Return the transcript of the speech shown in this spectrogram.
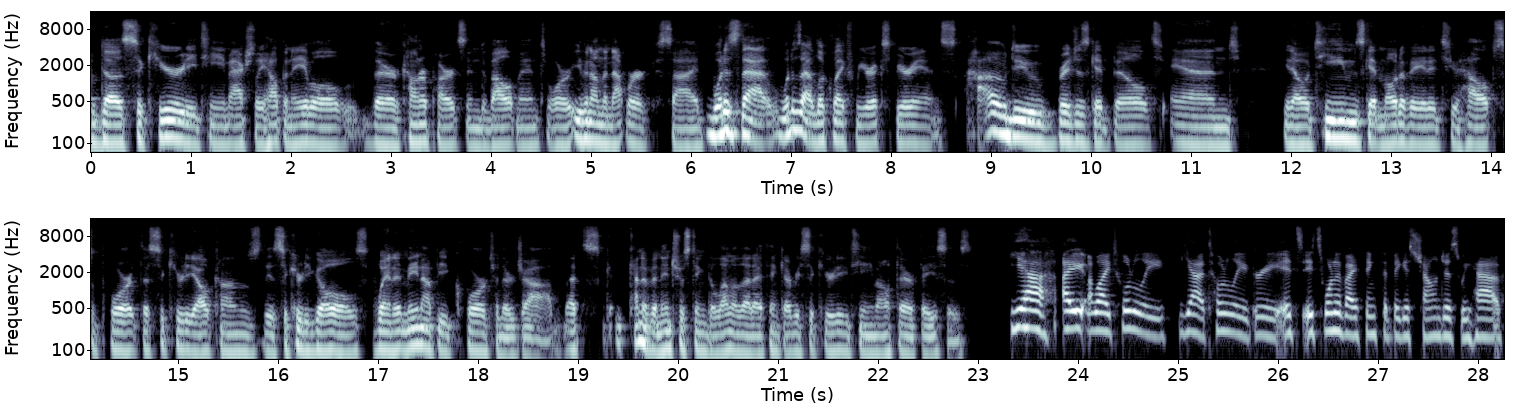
does security team actually help enable their counterparts in development or even on the network side? What does that what does that look like from your experience? How do bridges get built and you know teams get motivated to help support the security outcomes the security goals when it may not be core to their job? That's kind of an interesting dilemma that i think every security team out there faces. Yeah i well i totally yeah totally agree. It's it's one of i think the biggest challenges we have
